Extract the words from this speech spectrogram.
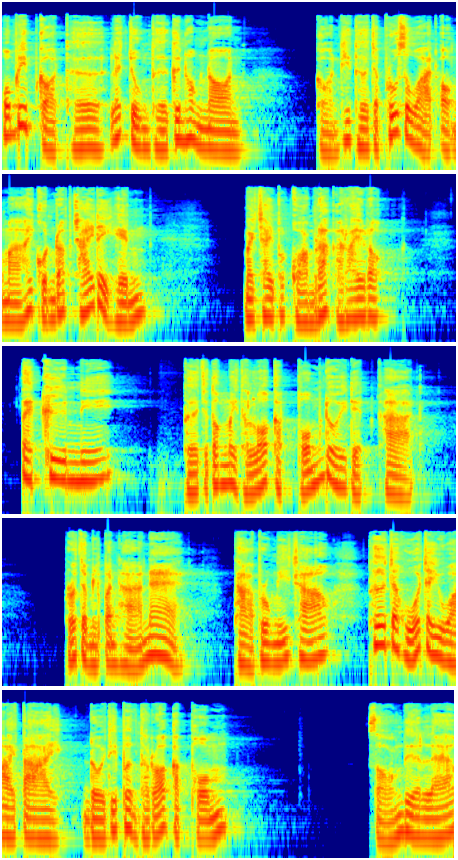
ผมรีบกอดเธอและจูงเธอขึ้นห้องนอน ก่อนที่เธอจะพลุสวาดออกมาให้คนรับใช้ได้เห็น ไม่ใช่เพราะความรักอะไรหรอก แต่คืนนี้ เธอจะต้องไม่ทะเลาะกับผมโดยเด็ดขาด เพราะจะมีปัญหาแน่ ถ้าพรุ่งนี้เช้า เธอจะหัวใจวายตายโดยที่เพิ่งทะเลาะกับผม สองเดือนแล้ว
